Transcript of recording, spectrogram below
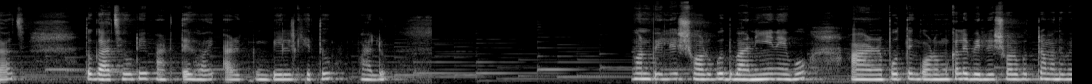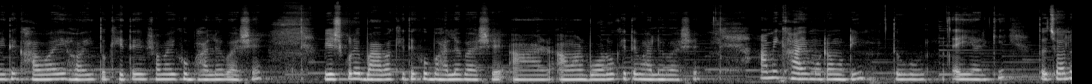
গাছ, তো গাছে উঠেই পারতে হয়, আর বেল খেতেও খুব ভালো। এখন বেলের শরবত বানিয়ে নেব। আর প্রত্যেক গরমকালে বেলের শরবতটা আমাদের বাড়িতে খাওয়াই হয়, তো খেতে সবাই খুব ভালোবাসে। বিশেষ করে বাবা খেতে খুব ভালোবাসে আর আমার বড় খেতে ভালোবাসে। আমি খাই মোটামুটি, তো এই আর কি। তো চলো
